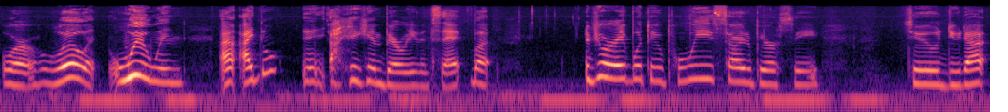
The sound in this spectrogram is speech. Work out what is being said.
or willing, willing, I, I don't, I can barely even say it, but if you're able to, please tell the PRC to do that.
